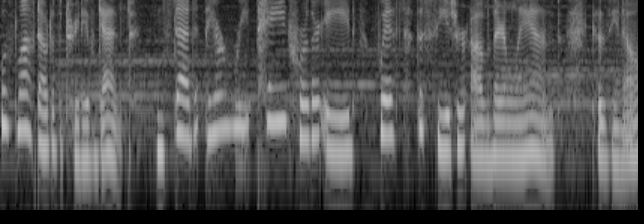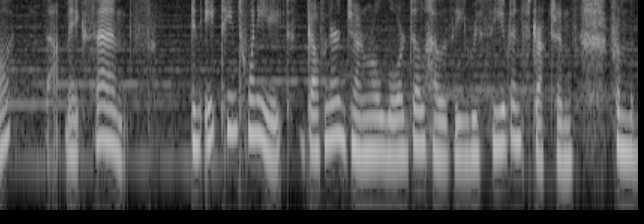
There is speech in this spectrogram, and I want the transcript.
was left out of the Treaty of Ghent. Instead, they are repaid for their aid with the seizure of their land. Because, you know, that makes sense. In 1828, Governor General Lord Dalhousie received instructions from the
